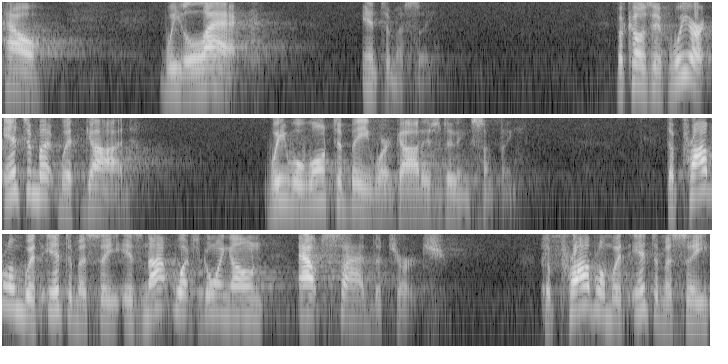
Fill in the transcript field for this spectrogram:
how we lack intimacy. Because if we are intimate with God, we will want to be where God is doing something. The problem with intimacy is not what's going on outside the church. The problem with intimacy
